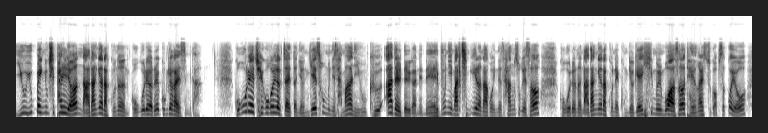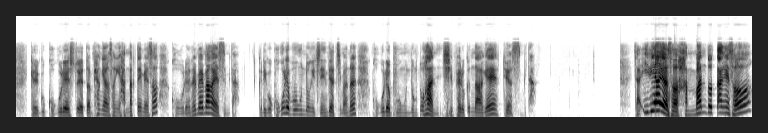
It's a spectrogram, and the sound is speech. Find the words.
이후 668년 나당연합군은 고구려를 공격하였습니다. 고구려의 최고 권력자였던 연계 소문이 사망한 이후 그 아들들 간의 내분이 마침 일어나고 있는 상황 속에서 고구려는 나당연합군의 공격에 힘을 모아서 대응할 수가 없었고요. 결국 고구려의 수도였던 평양성이 함락되면서 고구려는 멸망하였습니다. 그리고 고구려 부흥운동이 진행되었지만은 고구려 부흥운동 또한 실패로 끝나게 되었습니다. 자, 이리하여서 한반도 땅에서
